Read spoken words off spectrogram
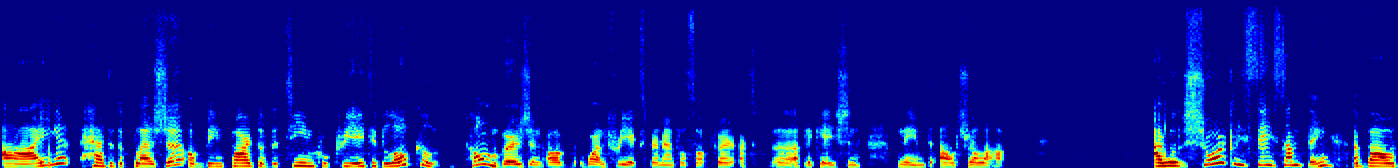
I had the pleasure of being part of the team who created local home version of one free experimental software uh, application named UltraLab. I will shortly say something about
